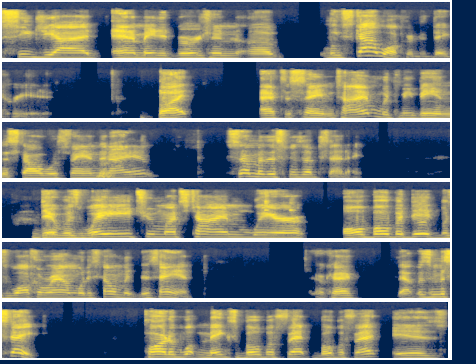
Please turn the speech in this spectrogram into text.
CGI animated version of Luke Skywalker that they created. But at the same time, with me being the Star Wars fan that I am, some of this was upsetting. There was way too much time where all Boba did was walk around with his helmet in his hand. Okay. That was a mistake. Part of what makes Boba Fett Boba Fett is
